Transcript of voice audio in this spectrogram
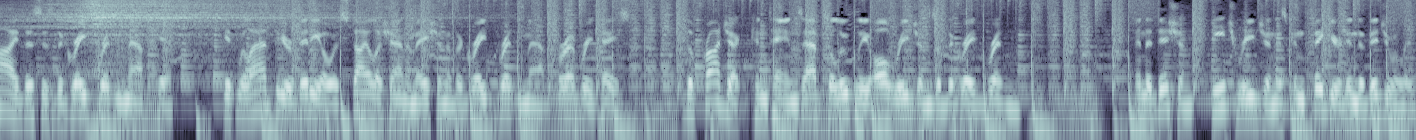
Hi this is the Great Britain Map Kit. It will add to your video a stylish animation of a Great Britain map for every taste. The project contains absolutely all regions of the Great Britain. In addition, each region is configured individually.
